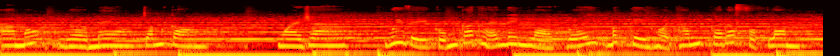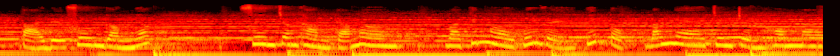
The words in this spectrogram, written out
amocgmail.com Ngoài ra, quý vị cũng có thể liên lạc với bất kỳ hội thánh cơ đốc Phục Lâm tại địa phương gần nhất. Xin chân thành cảm ơn và kính mời quý vị tiếp tục lắng nghe chương trình hôm nay.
